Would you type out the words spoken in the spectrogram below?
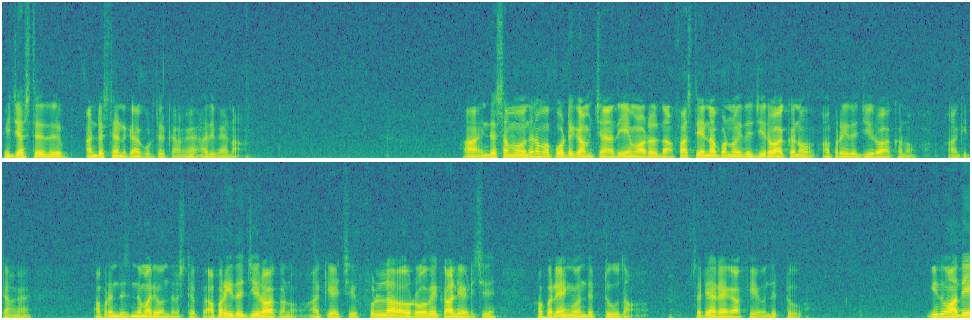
இது ஜஸ்ட் இது அண்டர்ஸ்டாண்டுக்காக கொடுத்துருக்காங்க. அது வேணாம். இந்த சம்ம வந்து நம்ம போட்டு காமிச்சேன். அதே மாடல் தான். ஃபஸ்ட்டு என்ன பண்ணோம்? இதை ஜீரோ ஆக்கணும். அப்புறம் இதை ஜீரோ ஆக்கணும். ஆக்கிட்டாங்க. அப்புறம் இந்த இந்த மாதிரி வந்துடும் ஸ்டெப் அப்புறம் இதை ஜீரோ ஆக்கணும். ஆக்கியாச்சு ஃபுல்லாக ஒரு ரோவே காலி ஆகிடுச்சு அப்போ ரேங்க் வந்து டூ தான். சரியா? ரேங்க் ஆஃப் ஏ வந்து டூ இதுவும் அதே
